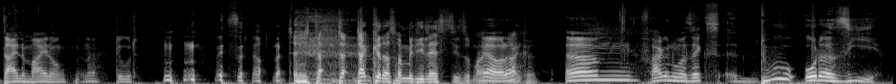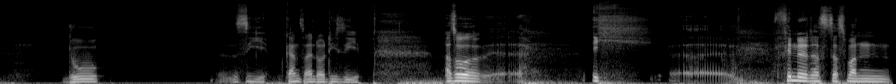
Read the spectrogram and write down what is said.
Deine Meinung, ne, Dude. Ordnung. Da, da, danke, dass man mir die lässt, diese Meinung. Ja, oder? Danke. Ähm, Frage Nummer 6. Du oder sie? Du, Sie, ganz eindeutig sie. Also, äh, ich äh, finde, dass, dass man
